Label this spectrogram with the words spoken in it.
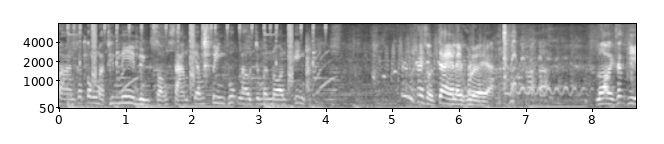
บานก็ต้องมาที่นี่ 1 2 3 แคมปิ้งพวกเราจะมานอนกิ้ง ไม่มีใครสนใจอะไรกูเลยอะ รออีกสักที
